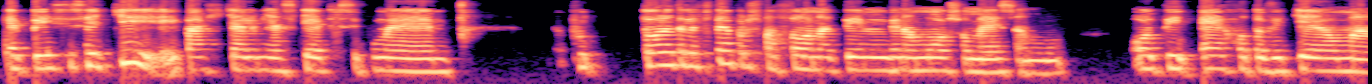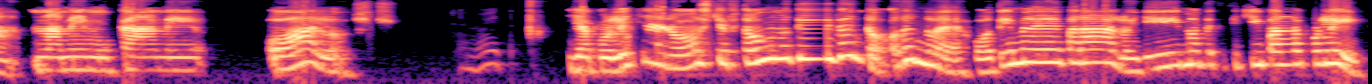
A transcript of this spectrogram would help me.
Επίσης εκεί υπάρχει κι άλλη μια σκέψη που, με, που Τώρα τελευταία προσπαθώ να την δυναμώσω μέσα μου ότι έχω το δικαίωμα να μην μου κάνει ο άλλος. Εννοείται. Για πολύ καιρό σκεφτόμουν ότι δεν το, δεν το έχω, ότι είμαι παράλογη, είμαι απαιτητική πάρα πολύ.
